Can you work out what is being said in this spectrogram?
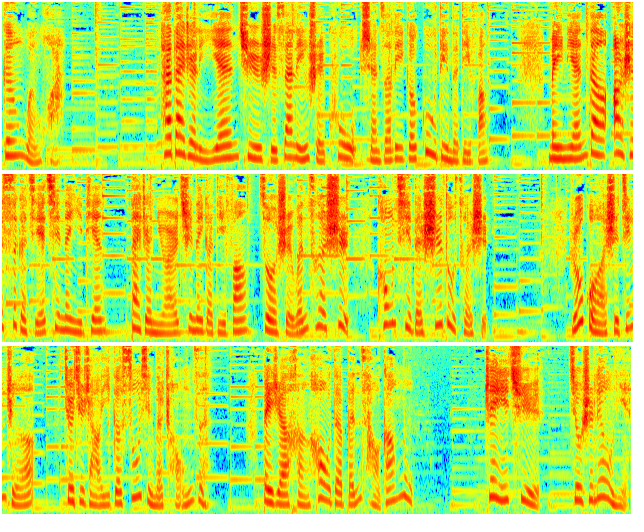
根文化。他带着李嫣去十三陵水库，选择了一个固定的地方，每年的二十四个节气那一天，带着女儿去那个地方做水温测试、空气的湿度测试，如果是惊蛰。就去找一个苏醒的虫子，背着很厚的《本草纲目》，这一去就是六年，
